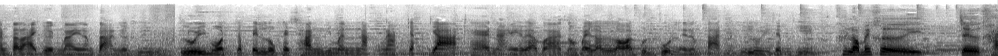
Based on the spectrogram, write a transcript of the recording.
อันตรายเกินไปน้ำตาลก็คือ ลุยหมดจะเป็นโลเคชั่นที่มันหนักหนักๆยากแค่ไหนแบบว่าต้องไปร้อนๆฝุ่นๆอะไรน้ำตาลก็คือลุยเต็มที่ คือเราไม่เคย เจอใคร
